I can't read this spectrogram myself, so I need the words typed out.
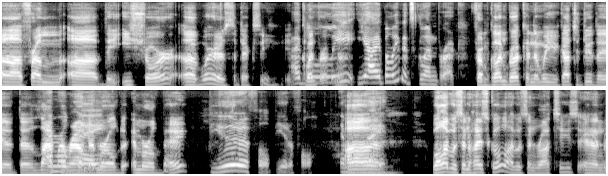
uh from uh the east shore uh where is the dixie I Glenbrook? No. believe, yeah, I believe it's Glenbrook. from glenbrook and then we got to do the the lap Emerald around Bay. emerald emerald bay Beautiful, beautiful. Emerald uh Bay. while I was in high school, I was in ROTC's, and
